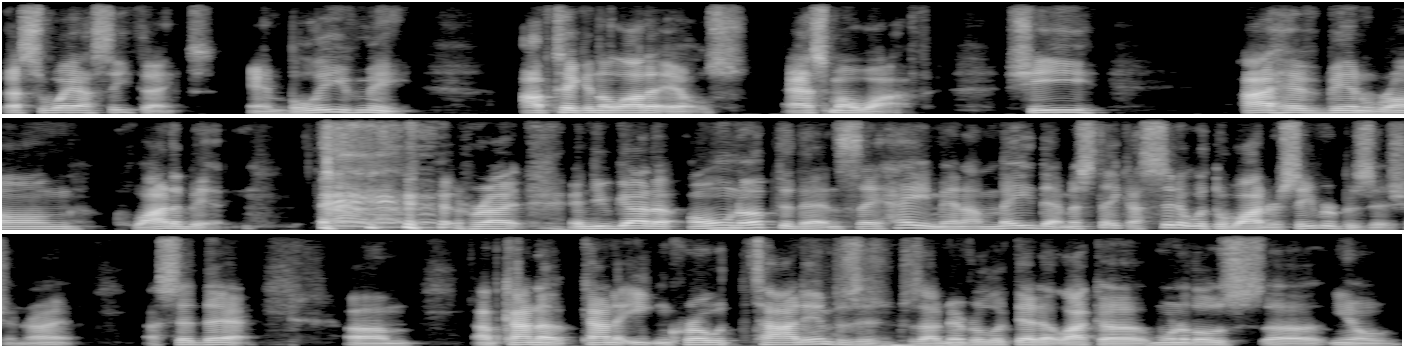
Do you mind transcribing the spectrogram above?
That's the way I see things. And believe me, I've taken a lot of L's. Ask my wife. She, I have been wrong quite a bit. right. And you got to own up to that and say, hey, man, I made that mistake. I said it with the wide receiver position, right? I said that. Um, I'm kind of kind of eating crow with the tight end position because I've never looked at it like a one of those uh, you know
